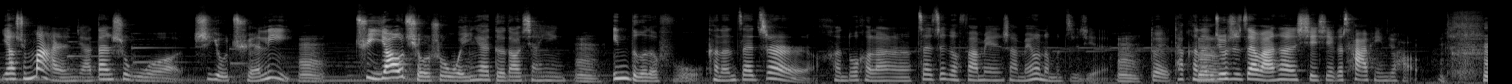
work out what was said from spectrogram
要去骂人家，但是我是有权利嗯。去要求说我应该得到相应嗯。应得的服务。可能在这儿，很多荷兰人在这个方面上没有那么直接，嗯，对他可能。就是在网上写写个差评就好了，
